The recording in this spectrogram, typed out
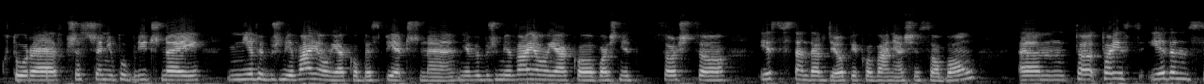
które w przestrzeni publicznej nie wybrzmiewają jako bezpieczne, nie wybrzmiewają jako właśnie coś, co jest w standardzie opiekowania się sobą. To, to jest jeden z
